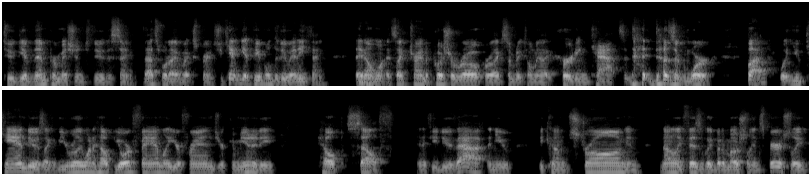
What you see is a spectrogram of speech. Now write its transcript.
to give them permission to do the same. That's what i've experienced. You can't get people to do anything. They don't want it's like trying to push a rope or like somebody told me like herding cats. It, it doesn't work. But what you can do is like if you really want to help your family your friends your community help self. And if you do that and you become strong and not only physically but emotionally and spiritually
